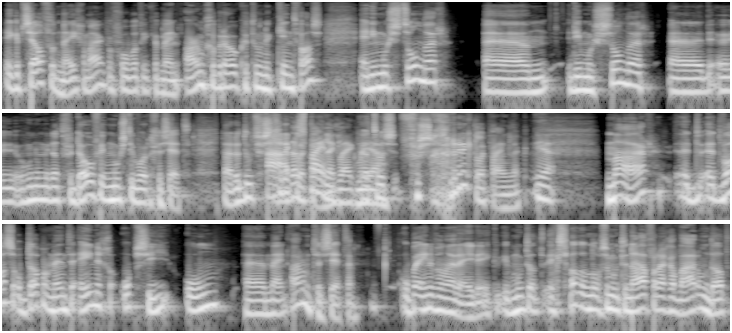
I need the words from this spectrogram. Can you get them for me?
Ik heb zelf wat meegemaakt. Bijvoorbeeld, ik heb mijn arm gebroken toen ik kind was. En die moest zonder Ehm, die moest zonder, eh, de- eh, hoe noem je dat, verdoving moest die worden gezet. Nou, dat doet verschrikkelijk Ah, dat is pijnlijk, pijn. lijkt me, Het ja. was verschrikkelijk pijnlijk. Ja. Maar het, het was op dat moment de enige optie om eh, mijn arm te zetten. Op een of andere reden. Ik, ik, moet dat, ik zal dat nog eens moeten navragen waarom dat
